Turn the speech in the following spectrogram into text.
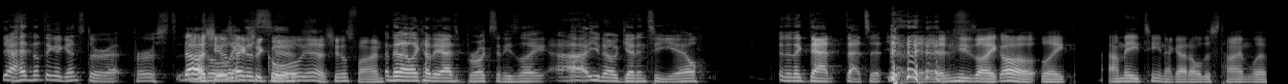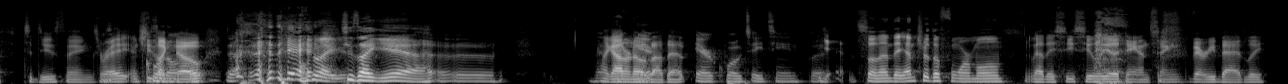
Yeah, I had nothing against her at first. no, she was like, actually cool. uh, Yeah, she was fine. And then I like how they asked Brooks, and he's like, ah, you know, get into Yale. And then like that, that's it. yeah, and he's like, "Oh, like I'm 18. I got all this time left to do things, right?" And she's Quote, like, "No, Like- She's like, yeah. Uh, like I don't know air, about that." air quotes eighteen, but Yeah. So then they enter the formal. Uh, they see Celia dancing very badly,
